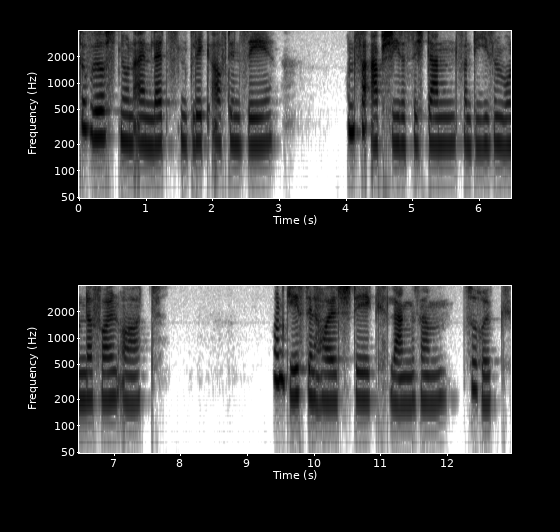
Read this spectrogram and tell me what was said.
Du wirfst nun einen letzten Blick auf den See und verabschiedest dich dann von diesem wundervollen Ort und gehst den Holzsteg langsam zurück.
